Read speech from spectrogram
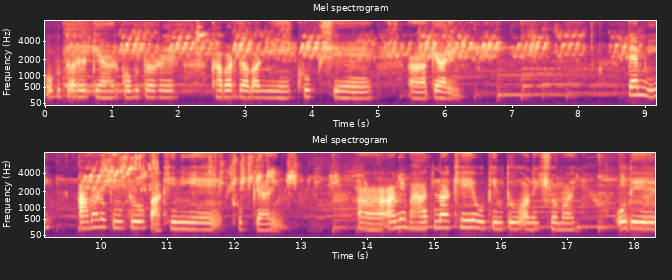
কবুতরের কেয়ার কবুতরের খাবার দাবার নিয়ে খুব সে কেয়ারিং তেমনি আমারও কিন্তু পাখি নিয়ে খুব কেয়ারিং আমি ভাত না খেয়েও কিন্তু অনেক সময় ওদের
